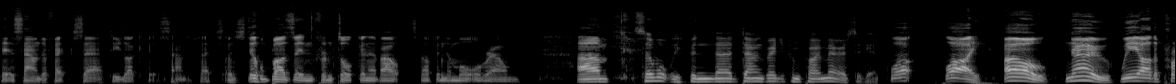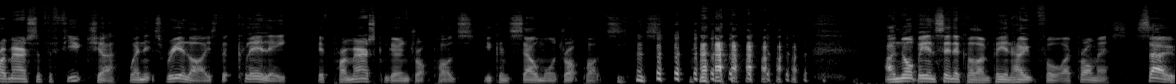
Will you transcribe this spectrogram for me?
Bit of sound effects there. Do like a bit of sound effects. I'm still buzzing from talking about stuff in the mortal realm. Um, So what? We've been uh, downgraded from Primaris again. what? Why? Oh, no. We are the Primaris of the future when it's realised that clearly, if Primaris can go and drop pods, you can sell more drop pods. I'm not being cynical, I'm being hopeful, I promise. So.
